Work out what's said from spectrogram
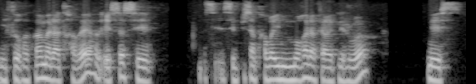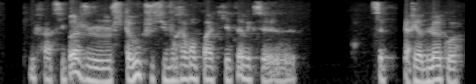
il faudra quand même aller à travers. Et ça, c'est c'est plus un travail moral à faire avec les joueurs. Mais enfin, c'est pas, je, je t'avoue que je suis vraiment pas inquiété avec ces, cette période-là, quoi.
